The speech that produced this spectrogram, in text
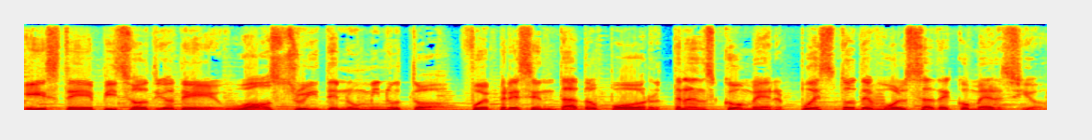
Este episodio de Wall Street en un minuto fue presentado por Transcomer, puesto de bolsa de comercio.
